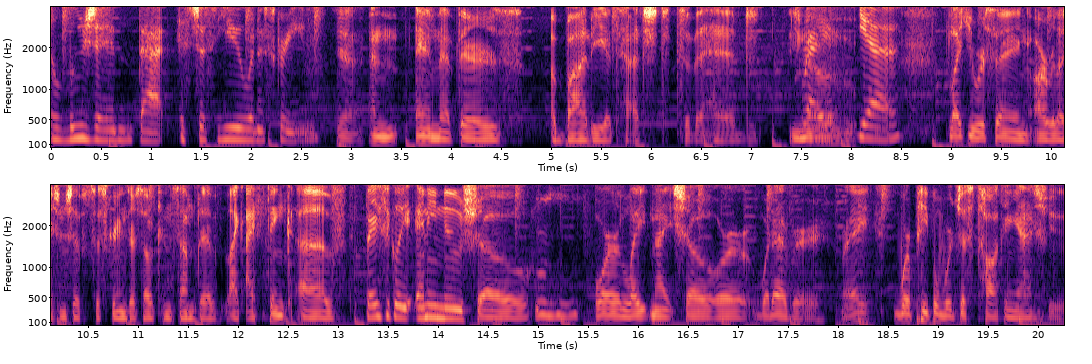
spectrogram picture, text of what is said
illusion that it's just you and a screen. Yeah. And and that there's a body attached to the head. You know? Right. Yeah. like you were saying, our relationships to screens are so consumptive. Like I think of basically any news show Mm-hmm. or late night show or whatever, right? Where people were just talking at you.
